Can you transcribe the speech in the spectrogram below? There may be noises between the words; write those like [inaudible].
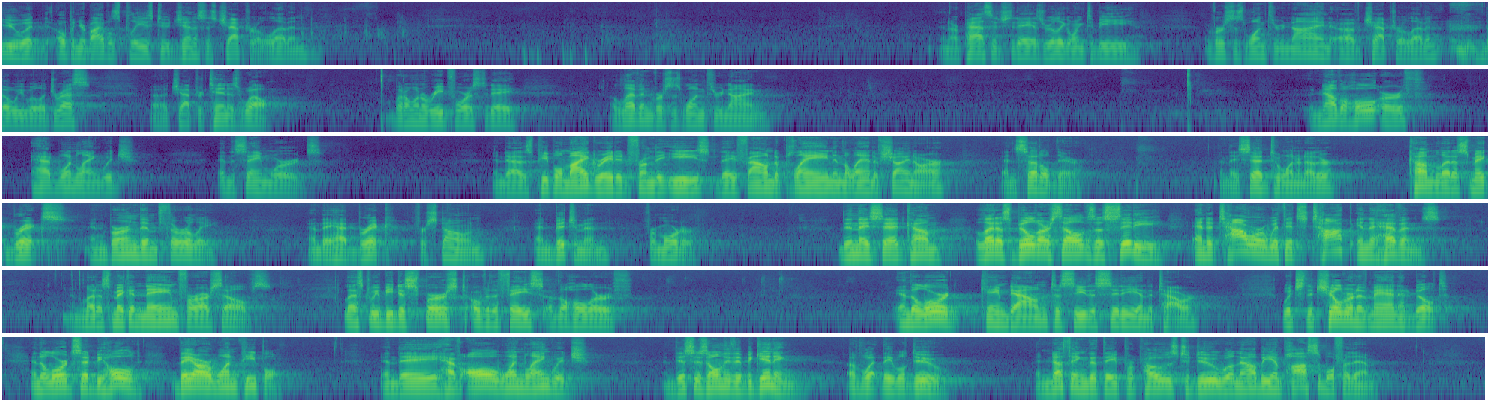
You would open your Bibles, please, to Genesis chapter 11. And our passage today is really going to be verses 1 through 9 of chapter 11, [clears throat] though we will address uh, chapter 10 as well. But I want to read for us today 11 verses 1 through 9. Now the whole earth had one language and the same words. And as people migrated from the east, they found a plain in the land of Shinar and settled there. And they said to one another, Come, let us make bricks and burn them thoroughly. And they had brick for stone and bitumen for mortar. Then they said, Come, let us build ourselves a city and a tower with its top in the heavens. And let us make a name for ourselves, lest we be dispersed over the face of the whole earth. And the Lord came down to see the city and the tower, which the children of man had built. And the Lord said, Behold, they are one people, and they have all one language. And this is only the beginning of what they will do. And nothing that they propose to do will now be impossible for them.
